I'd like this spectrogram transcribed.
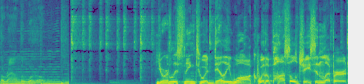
around the world. You're listening to a daily walk with Apostle Jason Lepard.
